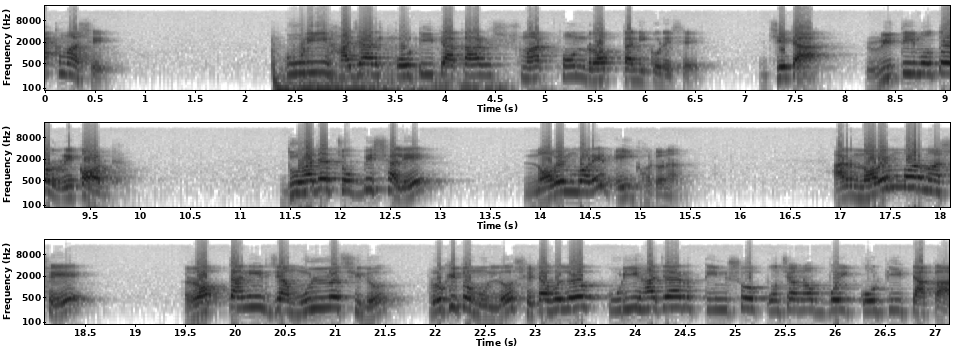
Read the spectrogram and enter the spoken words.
এক মাসে কুড়ি হাজার কোটি টাকার স্মার্টফোন রপ্তানি করেছে, যেটা রীতিমতো রেকর্ড। দু হাজার চব্বিশ সালে নভেম্বরের এই ঘটনা। আর নভেম্বর মাসে রপ্তানির যা মূল্য ছিল, প্রকৃত মূল্য, সেটা হলো কুড়ি হাজার তিনশো পঁচানব্বই কোটি টাকা।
